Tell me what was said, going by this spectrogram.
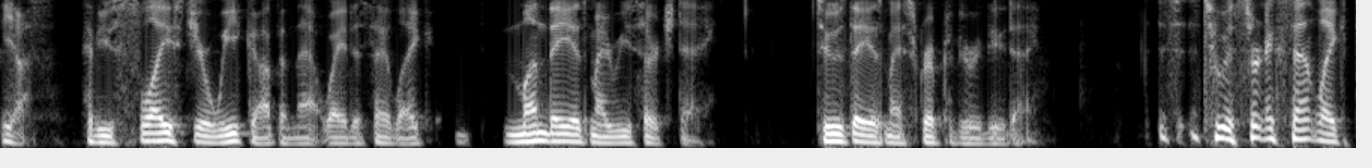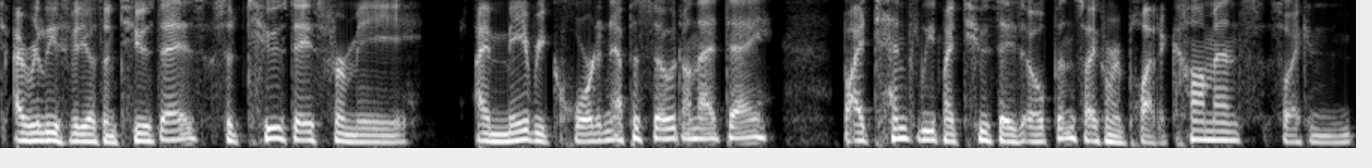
Yes. Have you sliced your week up in that way to say like Monday is my research day. Tuesday is my script review day. To a certain extent like I release videos on Tuesdays. So Tuesdays for me I may record an episode on that day, but I tend to leave my Tuesdays open so I can reply to comments, so I can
